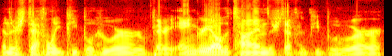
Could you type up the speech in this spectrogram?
And there's definitely people who are very angry all the time. There's definitely people who are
